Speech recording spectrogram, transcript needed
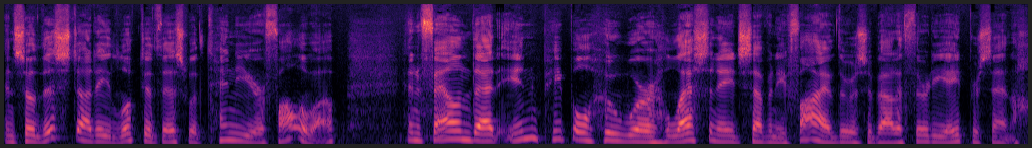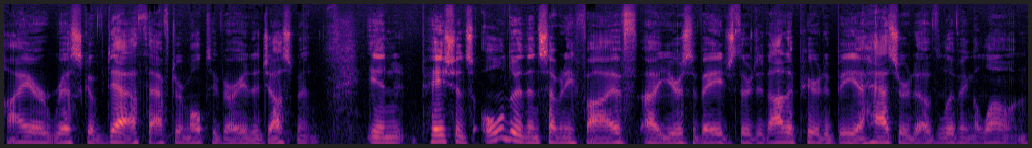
And so this study looked at this with 10 year follow up and found that in people who were less than age 75, there was about a 38% higher risk of death after multivariate adjustment. In patients older than 75 uh, years of age, there did not appear to be a hazard of living alone.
